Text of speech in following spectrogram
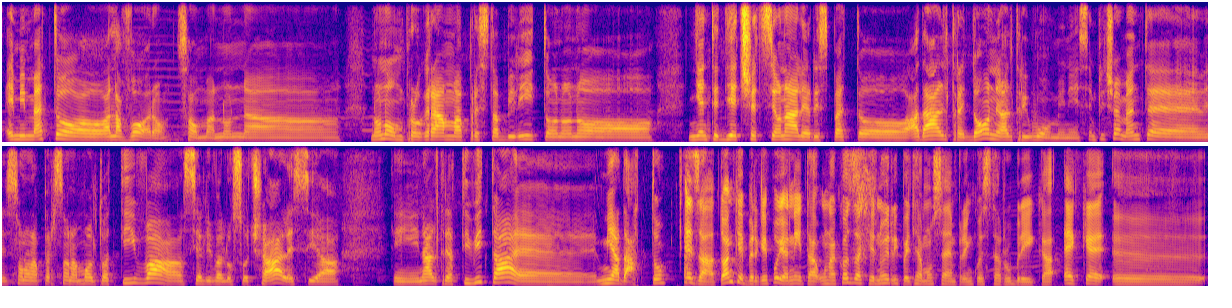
e mi metto al lavoro, insomma, non, eh, non ho un programma prestabilito, non ho niente di eccezionale rispetto ad altre donne altri uomini, semplicemente sono una persona molto attiva sia a livello sociale sia in altre attività e mi adatto. Esatto, anche perché poi Anita, una cosa che noi ripetiamo sempre in questa rubrica è che eh,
